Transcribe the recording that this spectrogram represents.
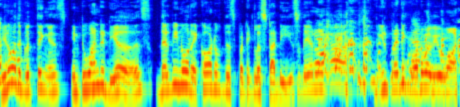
You know what the good thing is? In 200 years, there'll be no record of this particular study. So they're like, ah, we'll predict whatever we want.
